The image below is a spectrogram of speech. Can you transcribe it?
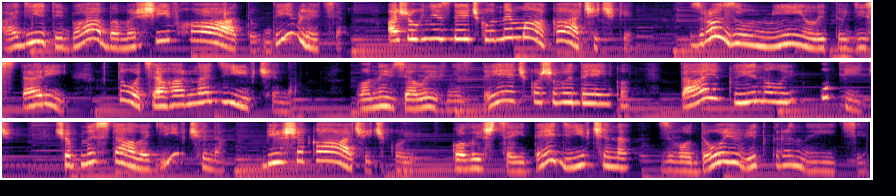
а діти баба мерщій в хату дивляться, аж у гніздечку нема качечки. Зрозуміли тоді старі, хто ця гарна дівчина. Вони взяли гніздечко швиденько та й кинули у піч, щоб не стала дівчина більше качечкою, коли ж це йде дівчина з водою від криниці.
